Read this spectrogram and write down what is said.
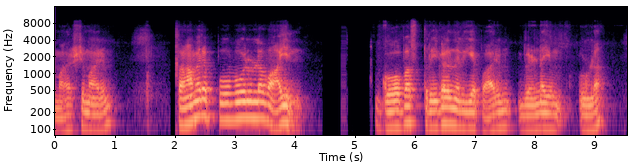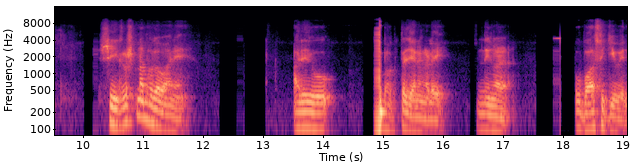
മഹർഷിമാരും താമരപ്പൂ പോലുള്ള വായിൽ ഗോപസ്ത്രീകൾ നൽകിയ പാലും വെണ്ണയും ഉള്ള ശ്രീകൃഷ്ണ ഭഗവാനെ അരയോ ഭക്തജനങ്ങളെ നിങ്ങൾ ഉപാസിക്കുവിൻ.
